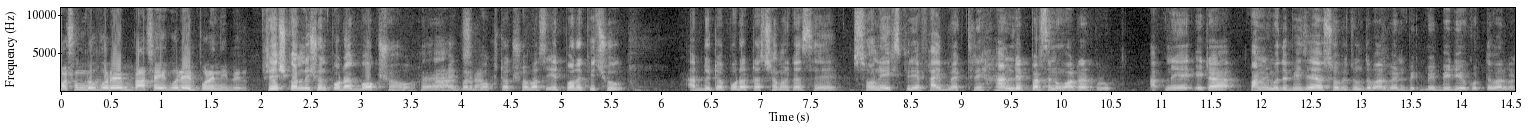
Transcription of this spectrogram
পছন্দ করে বাছাই করে এরপরে নেবেন। ফ্রেশ কন্ডিশন প্রোডাক্ট বক্স সহ হ্যাঁ আচ্ছা। একবার বক্স টক সব আছে। এরপরে কিছু আর দুইটা প্রোডাক্ট আছে আমার কাছে Sony Xperia five mark three hundred percent waterproof আপনি এটা পানির মধ্যে ভিজে ছবি তুলতে পারবেন ভিডিও করতে পারবেন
